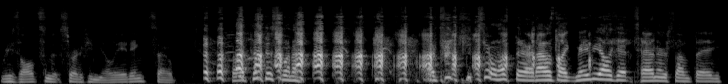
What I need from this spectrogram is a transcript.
results and it's sort of humiliating so I put this one up. I put this one up there and I was like, maybe I'll get 10 or something.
